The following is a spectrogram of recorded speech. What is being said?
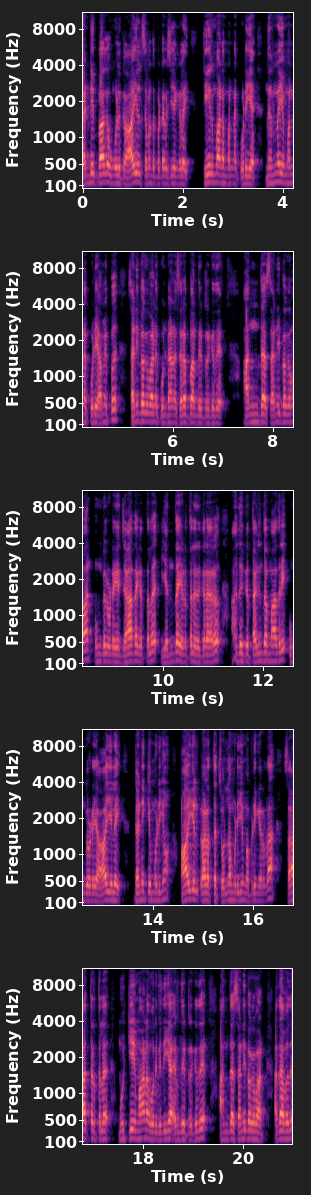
கண்டிப்பாக உங்களுக்கு ஆயுள் சம்பந்தப்பட்ட விஷயங்களை தீர்மானம் பண்ணக்கூடிய நிர்ணயம் பண்ணக்கூடிய அமைப்பு சனி பகவானுக்கு உண்டான சிறப்பாக இருந்துகிட்டு இருக்குது. அந்த சனி பகவான் உங்களுடைய ஜாதகத்தில் எந்த இடத்துல இருக்கிறாரோ அதுக்கு தகுந்த மாதிரி உங்களுடைய ஆயுளை கணிக்க முடியும் ஆயுள் காலத்தை சொல்ல முடியும் அப்படிங்கிறது தான் சாஸ்திரத்துல முக்கியமான ஒரு விதியாக இருந்துகிட்டு இருக்குது அந்த சனி பகவான் அதாவது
